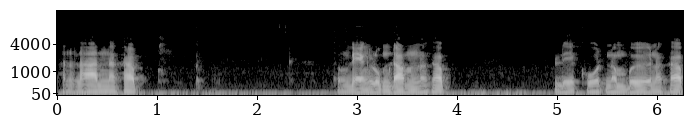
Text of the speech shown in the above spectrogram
พันล้านนะครับทองแดงลมดำนะครับเลขโค้ดนัมเบอร์นะครับ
